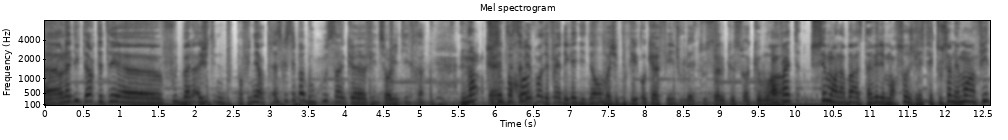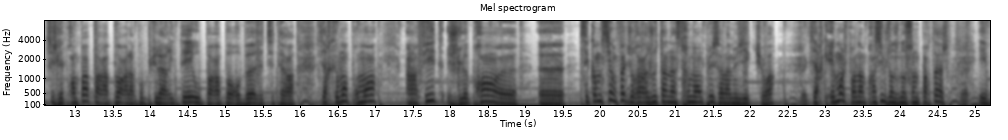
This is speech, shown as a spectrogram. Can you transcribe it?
on a dit que tout à l'heure que t'étais euh, football. Juste une- pour finir, est-ce que c'est pas beaucoup 5 euh, feats sur 8 titres? Non, tu sais Ça pourquoi? dépend. Des fois, il y a des gars qui disent non, moi j'ai pris aucun feat, je voulais être tout seul, que ce soit que moi. En fait, tu sais, moi, à la base, t'as vu les morceaux, je les fais tout seul, mais moi, un feat, je les prends pas par rapport à la popularité ou par rapport au buzz, etc. C'est-à-dire que moi, pour moi, un feat, je le prends, euh, c'est comme si, en fait, j'aurais rajouté un instrument en plus à la musique, tu vois. C'est-à-dire que, et moi, je pars d'un principe, dans une notion de partage. Et, tu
